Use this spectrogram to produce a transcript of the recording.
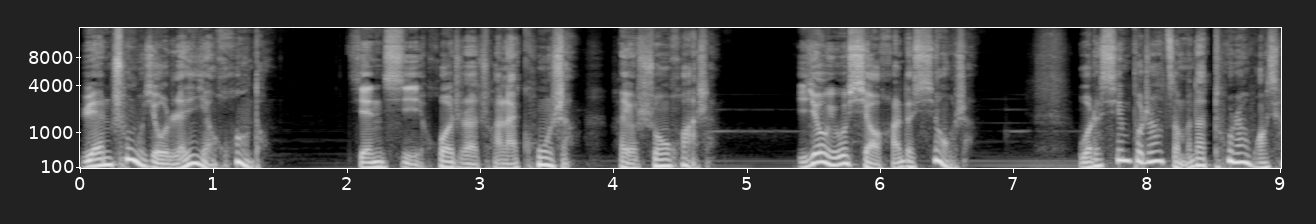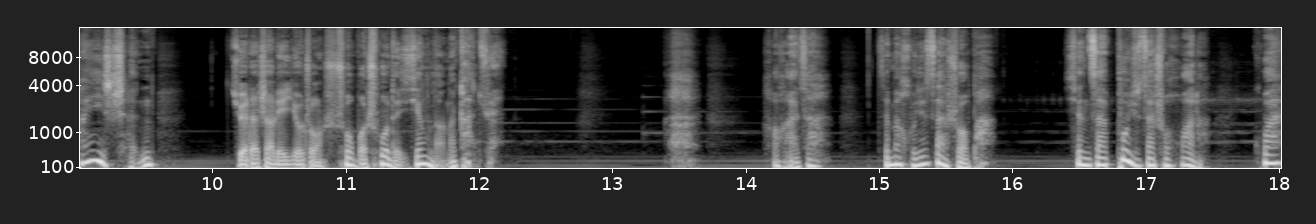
远处有人影晃动，间隙或者传来哭声，还有说话声，又有小孩的笑声。我的心不知道怎么的，突然往下一沉，觉得这里有种说不出的阴冷的感觉。好孩子，咱们回去再说吧，现在不许再说话了，乖。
